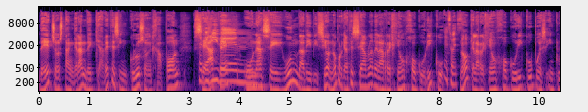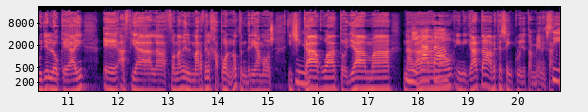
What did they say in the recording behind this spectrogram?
De hecho, es tan grande que a veces incluso en Japón Se hace en- una segunda división, ¿no? Porque a veces se habla de la región Hokuriku. Eso es. ¿no? Que la región Hokuriku pues incluye lo que hay eh, hacia la zona del mar del Japón, ¿no? Tendríamos Ishikawa, Toyama, Nagano y Niigata. A veces se incluye también, exacto. Sí,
